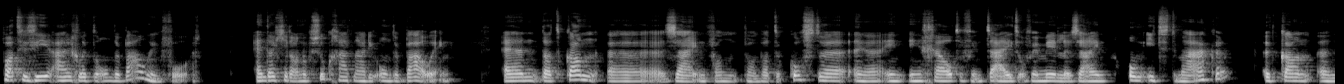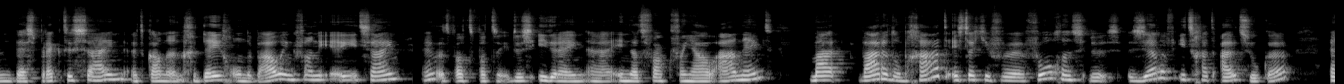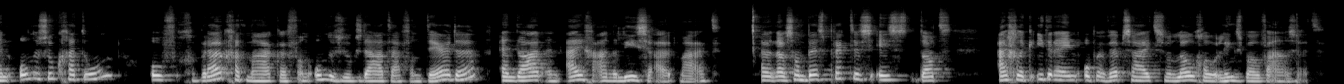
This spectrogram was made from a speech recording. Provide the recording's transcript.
wat is hier eigenlijk de onderbouwing voor? En dat je dan op zoek gaat naar die onderbouwing. En dat kan uh, zijn van, van wat de kosten uh, in, in geld of in tijd of in middelen zijn om iets te maken. Het kan een best practice zijn. Het kan een gedegen onderbouwing van iets zijn. Hè, wat, wat, wat dus iedereen uh, in dat vak van jou aanneemt. Maar waar het om gaat, is dat je vervolgens dus zelf iets gaat uitzoeken en onderzoek gaat doen of gebruik gaat maken van onderzoeksdata van derden en daar een eigen analyse uitmaakt. Uh, nou, zo'n best practice is dat eigenlijk iedereen op een website zijn logo linksbovenaan zet.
